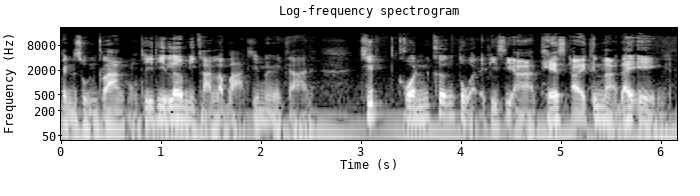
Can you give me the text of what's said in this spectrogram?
เป็นศูนย์กลางของที่ที่เริ่มมีการระบาดที่อเมริกาเนี่ยคิดค้นเครื่องตรวจไอ PCR เทสอะไรขึ้นมาได้เองเนี่ย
